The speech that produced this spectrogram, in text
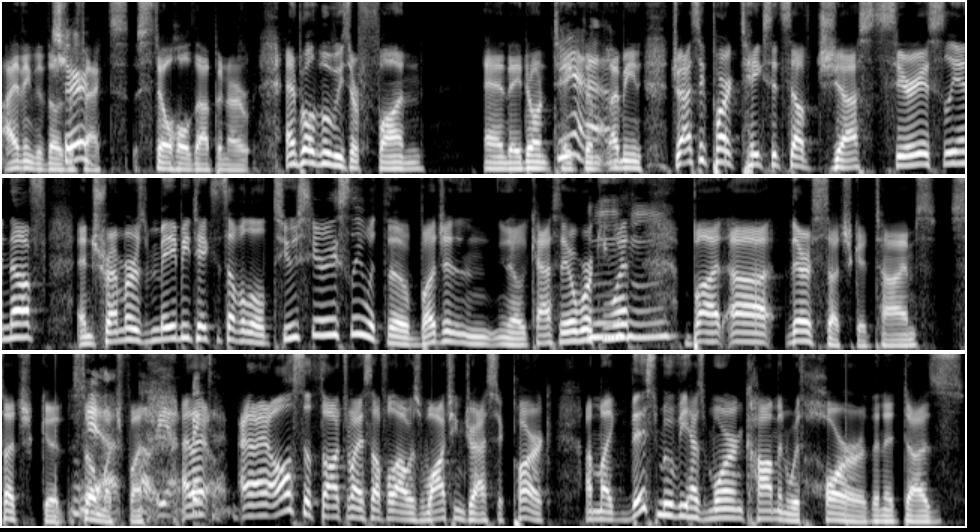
I think that those Sure. effects still hold up and are, and both movies are fun. And they don't take Yeah. them. I mean, Jurassic Park takes itself just seriously enough, and Tremors maybe takes itself a little too seriously with the budget and you know cast they were working Mm-hmm. with. But uh, they're such good times, such good, so Yeah. much fun. Oh, yeah, and I time. and I also thought to myself while I was watching Jurassic Park, I'm like, this movie has more in common with horror than it does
